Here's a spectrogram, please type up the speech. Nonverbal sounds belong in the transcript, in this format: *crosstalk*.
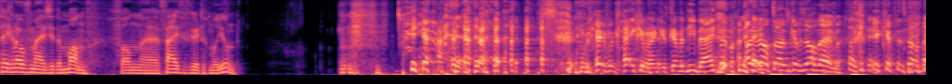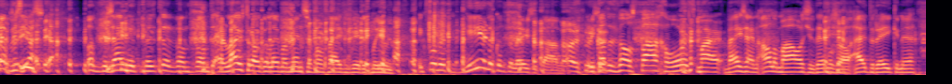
Tegenover mij zit een man van eh 45 miljoen. *laughs* Ik moet even kijken, maar ik, ik heb het niet bij me. Maar, oh, wel trouwens, ik heb het wel bij me. Ik heb het wel bij Ja, me. precies. Ja, ja. Want, we zijn het, we- want, want er luisteren ook alleen maar mensen van 45 miljoen. Ik vond het heerlijk om te lezen, Tabe. Oh, ik had het wel eens vaag gehoord, maar wij zijn allemaal, als je het helemaal zou uitrekenen...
